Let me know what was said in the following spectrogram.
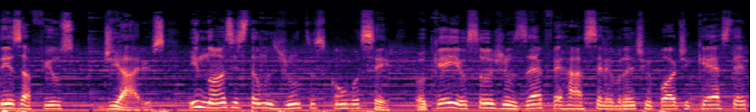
desafios diários. E nós estamos juntos com você, ok? Eu sou José Ferraz, celebrante podcaster.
